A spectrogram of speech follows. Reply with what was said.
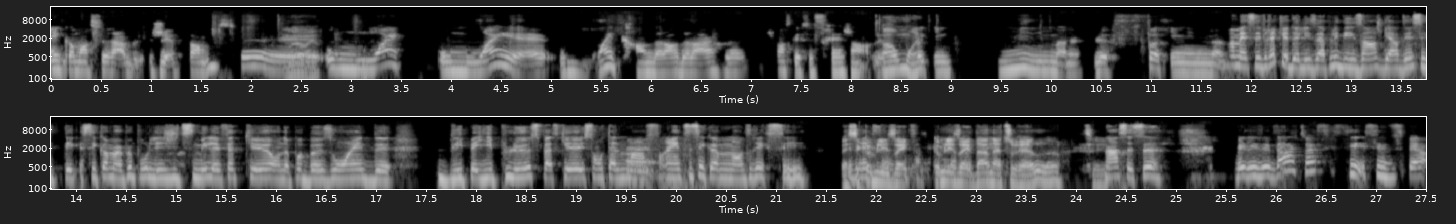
incommensurable, je pense. euh, Ouais, ouais. Au moins, au moins, euh, au moins 30 dollars de l'heure. Je pense que ce serait genre le Ah, au moins. fucking minimum, le fucking minimum. Ah, mais c'est vrai que de les appeler des anges gardiens, c'est c'est comme un peu pour légitimer le fait qu'on n'a pas besoin de, de les payer plus parce qu'ils sont tellement Ouais. fins. Tu sais, c'est comme, on dirait que c'est... Ben, C'est comme les, ça- comme les aidants naturels. Là. Non, c'est ça. Mais les aidants, tu vois, c'est- différent.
